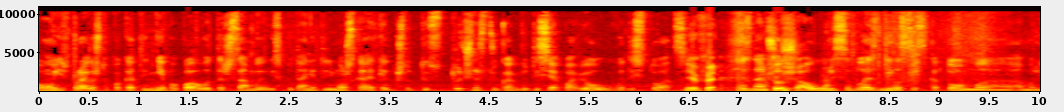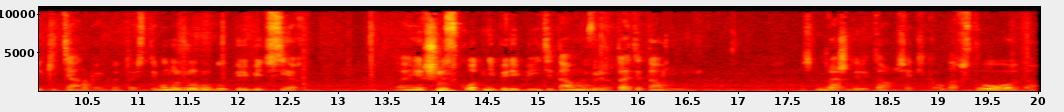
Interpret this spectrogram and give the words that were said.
по-моему, есть правило, что пока ты не попал в это же самое испытание, ты не можешь сказать, как, что ты с точностью, как бы ты себя повел в этой ситуации. Мы знаем, что Тут- Шауль соблазнился с котом э, Амаликитян, как бы, то есть ему нужно было перебить всех. Они решили скот не перебить, и там в результате там Смудраж говорит, там всякие колдовство, там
